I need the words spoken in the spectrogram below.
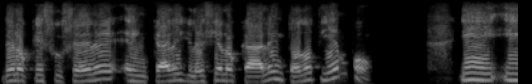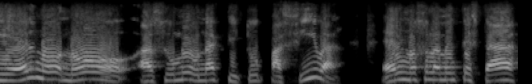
de lo que sucede en cada iglesia local en todo tiempo. Y, él no, no asume una actitud pasiva. Él no solamente está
